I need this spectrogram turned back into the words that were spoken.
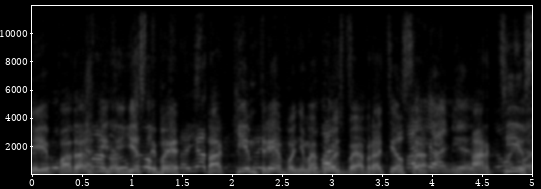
И подождите, если бы с таким требованием и просьбой обратился Майами, артист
